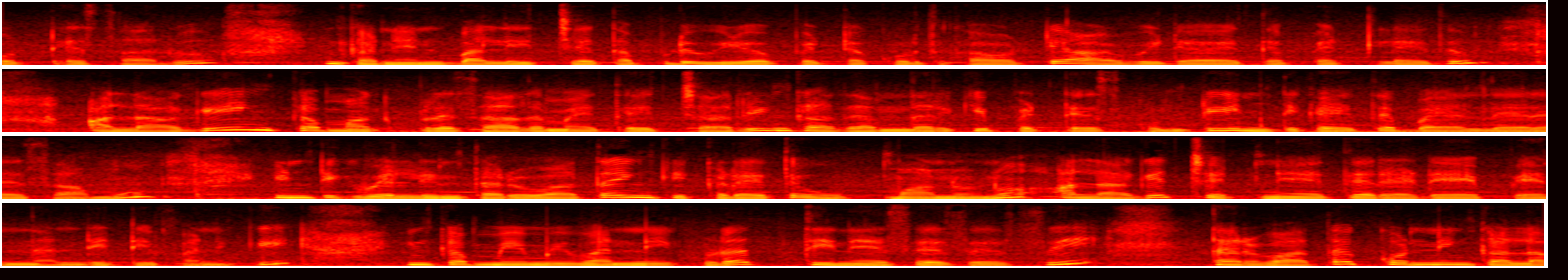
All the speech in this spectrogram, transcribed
కొట్టేశారు. ఇంకా నేను బలి ఇచ్చేటప్పుడు వీడియో పెట్టకూడదు కాబట్టి ఆ వీడియో అయితే పెట్టలేదు. అలాగే ఇంకా మాకు ప్రసాదం అయితే ఇచ్చారు. ఇంకా అది అందరికీ పెట్టేసుకుంటూ ఇంటికి అయితే బయలుదేరేసాము. ఇంటికి వెళ్ళిన తర్వాత ఇంక ఇక్కడైతే ఉప్మాను అలాగే చట్నీ అయితే రెడీ అయిపోయిందండి టిఫిన్కి. ఇంకా మేము ఇవన్నీ కూడా తినేసేసేసి తర్వాత కొన్ని ఇంకా అలా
